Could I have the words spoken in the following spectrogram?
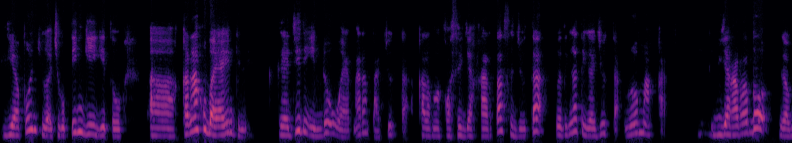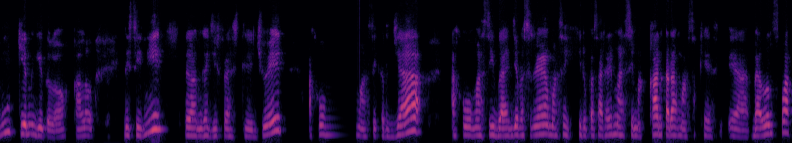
dia pun juga cukup tinggi gitu. Uh, karena aku bayangin gini, gaji di Indo UMR 4 juta. Kalau ngekos di Jakarta sejuta, lu tinggal 3 juta, belum makan. Di Jakarta tuh nggak mungkin gitu loh. Kalau di sini dengan gaji fresh graduate, aku masih kerja, aku masih belanja, maksudnya masih hidup sehari masih makan, kadang masak ya, ya balance lah.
